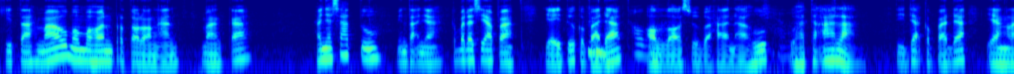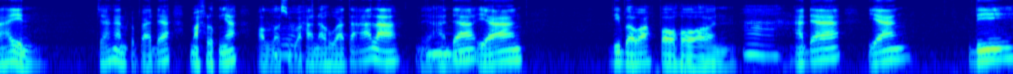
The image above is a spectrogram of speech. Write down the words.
kita mau memohon pertolongan maka hanya satu mintanya kepada siapa? Yaitu kepada Allah. Allah Subhanahu wa taala. Tidak kepada yang lain. Jangan kepada makhluknya Allah, Allah. Subhanahu wa taala. Ya, ada yang di bawah pohon. Ah, ada yang di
